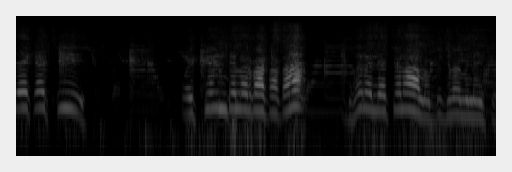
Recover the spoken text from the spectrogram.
দেখেছি ওই ক্যান্ডেলের বাটাটা ধরে নিয়ে চলে আলো দুজনে মিলেছে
